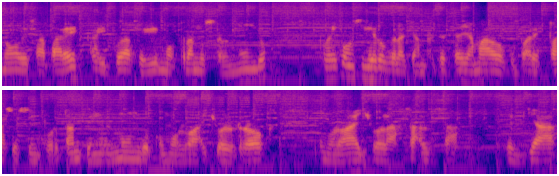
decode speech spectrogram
no desaparezca y pueda seguir mostrándose al mundo, pues considero que la champeta está llamada a ocupar espacios importantes en el mundo, como lo ha hecho el rock, como lo ha hecho la salsa, el jazz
